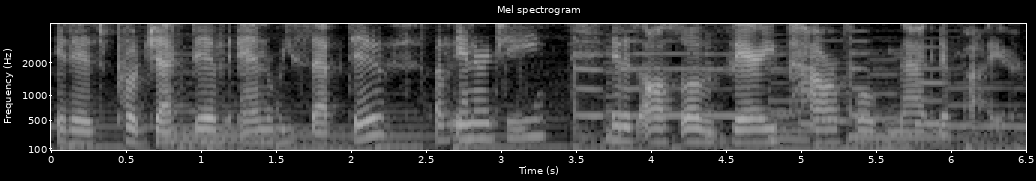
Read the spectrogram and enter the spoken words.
It is projective and receptive of energy. It is also a very powerful magnifier.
